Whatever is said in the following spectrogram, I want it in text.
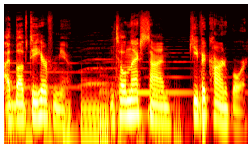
I'd love to hear from you. Until next time, keep it carnivore.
